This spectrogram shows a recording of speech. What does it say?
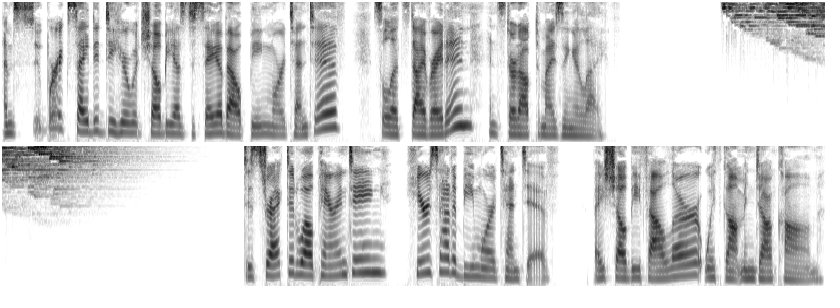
I'm super excited to hear what Shelby has to say about being more attentive. So let's dive right in and start optimizing your life. Distracted while parenting? Here's how to be more attentive by Shelby Fowler with Gottman.com.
